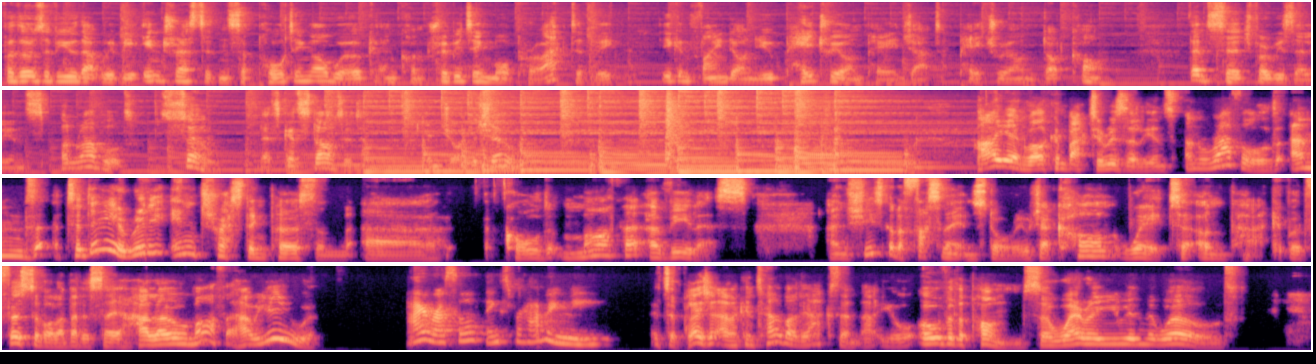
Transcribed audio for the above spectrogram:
For those of you that would be interested in supporting our work and contributing more proactively, you can find our new Patreon page at patreon.com. Then search for Resilience Unraveled. So, let's get started. Enjoy the show. Hi, and welcome back to Resilience Unraveled. And today, a really interesting person uh, called Martha Aviles. And she's got a fascinating story, which I can't wait to unpack. But first of all, I better say hello, Martha. How are you? Hi, Russell. Thanks for having me. It's a pleasure. And I can tell by the accent that you're over the pond. So, where are you in the world?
